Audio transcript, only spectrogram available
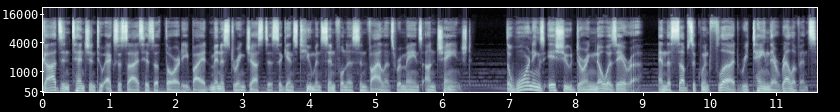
God's intention to exercise his authority by administering justice against human sinfulness and violence remains unchanged. The warnings issued during Noah's era and the subsequent flood retain their relevance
